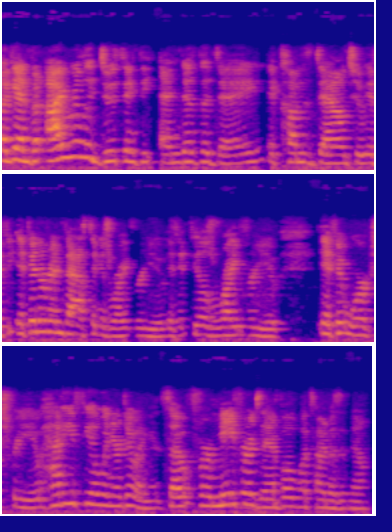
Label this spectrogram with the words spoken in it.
again, but I really do think the end of the day, it comes down to if if intermittent fasting is right for you, if it feels right for you, if it works for you, how do you feel when you're doing it? So for me, for example, what time is it now?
